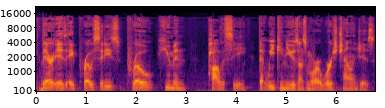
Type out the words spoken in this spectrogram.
There is a pro cities, pro human policy that we can use on some of our worst challenges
